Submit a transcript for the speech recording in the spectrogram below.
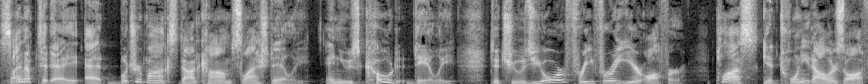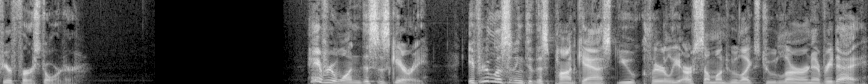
Sign up today at butcherbox.com slash daily and use code DAILY to choose your free for a year offer, plus get $20 off your first order. Hey everyone, this is Gary. If you're listening to this podcast, you clearly are someone who likes to learn every day.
